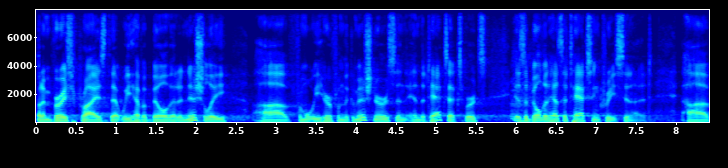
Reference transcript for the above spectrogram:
but I'm very surprised that we have a bill that initially uh, from what we hear from the commissioners and, and, the tax experts, is a bill that has a tax increase in it. Uh,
